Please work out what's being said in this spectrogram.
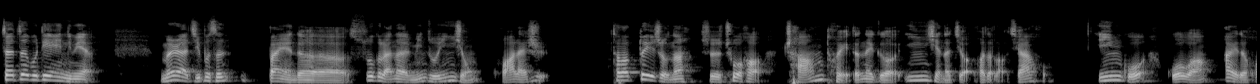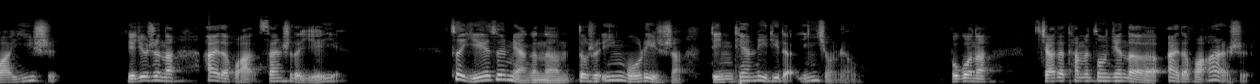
在这部电影里面，梅尔吉布森扮演的苏格兰的民族英雄华莱士，他的对手呢是绰号“长腿”的那个阴险的狡猾的老家伙——英国国王爱德华一世，也就是呢爱德华三世的爷爷。这爷孙两个呢，都是英国历史上顶天立地的英雄人物。不过呢，夹在他们中间的爱德华二世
